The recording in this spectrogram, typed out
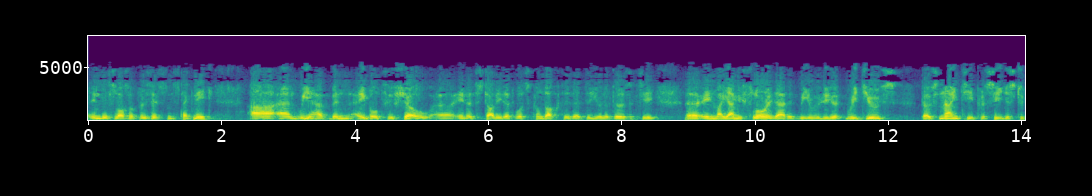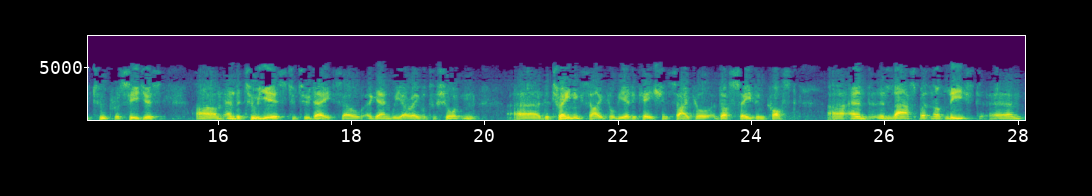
in this loss of resistance technique. Uh, we have been able to show uh, in a study that was conducted at the University uh, in Miami, Florida, that we reduce those 90 procedures to two procedures, um, and the two years to two days. So again, we are able to shorten the training cycle, the education cycle, thus saving cost. Uh and last but not least, um,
